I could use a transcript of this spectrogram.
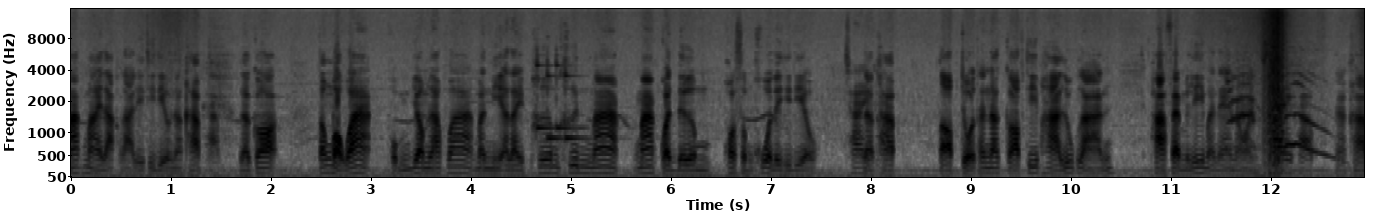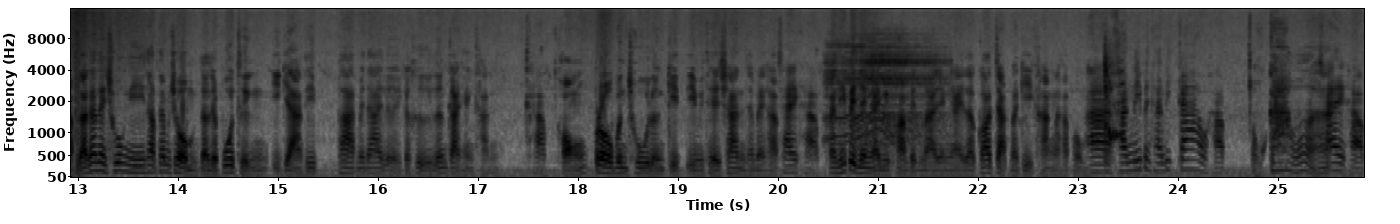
มากมายหลากหลายเลยทีเดียวนะครับ ครับ แล้วก็ต้องบอกว่าผมยอมรับว่ามันมีอะไรเพิ่มขึ้นมากมากกว่าเดิม พอสมควรเลยทีเดียวใช่ นะคครัรับบตอบโจทย์ท่านนักกอล์ฟที่พาลูกหลาน พาแฟมิลี่มาแน่นอนใช่ครับนะครับแล้วก็ในช่วงนี้ครับท่านผู้ชมเราจะพูดถึงอีกอย่างที่พลาดไม่ได้เลย ก็คือเรื่องการแข่งขันครับของโปรบุญชูเรืองกิจอิมิเทชันใช่ไหมครับใช่ครับอันนี้เป็นยังไงมีความเป็นมายังไง แล้วก็จัดมากี่ครั้งแล้วครับผมอ่าครั้งนี้เป็นครั้งที่ 9 ครับโอ้เก้าแล้วเหรอฮะใช่ครับ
